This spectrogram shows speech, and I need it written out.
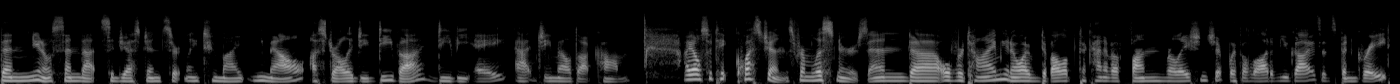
then you know send that suggestion certainly to my email astrologydiva dva at gmail.com. I also take questions from listeners, and uh, over time, you know, I've developed a kind of a fun relationship with a lot of you guys. It's been great.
